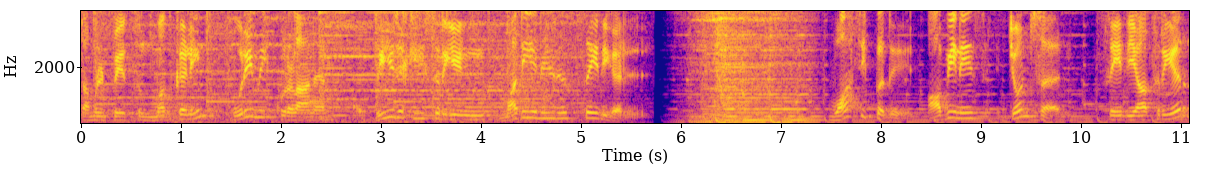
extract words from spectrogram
தமிழ் பேசும் மக்களின் உரிமை குரலான வீரகேசரியின் மதிய நேர செய்திகள். வாசிப்பது அவினேஷ் ஜான்சன் செய்தியாசிரியர்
